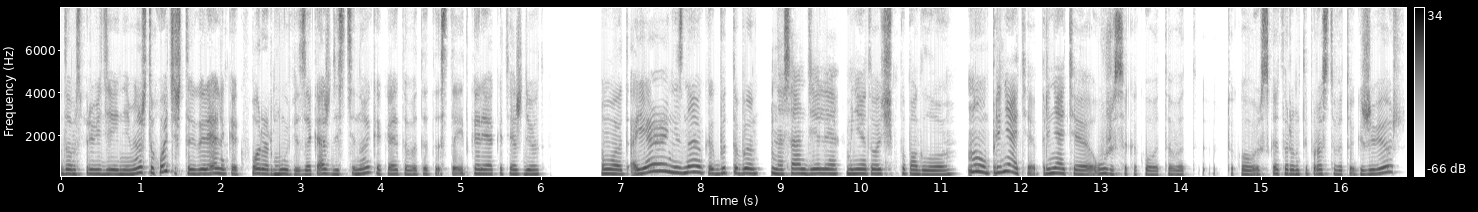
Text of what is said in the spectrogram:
дом с привидениями. Ну, что хочешь, ты реально как в хоррор-муви. За каждой стеной какая-то вот это стоит коряка, тебя ждет. Вот. А я не знаю, как будто бы на самом деле мне это очень помогло. Ну, принятие, принятие ужаса какого-то вот такого, с которым ты просто в итоге живешь,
